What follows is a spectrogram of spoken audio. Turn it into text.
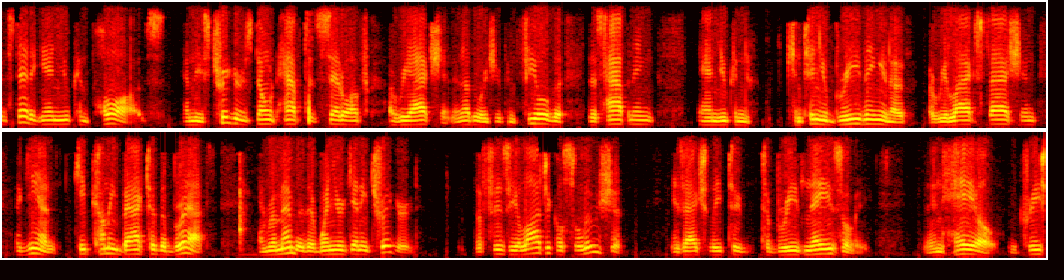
instead, again, you can pause, and these triggers don't have to set off a reaction. In other words, you can feel the, this happening, and you can continue breathing in a, a relaxed fashion. Again, keep coming back to the breath. And remember that when you're getting triggered, the physiological solution is actually to, to breathe nasally. Inhale, increase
